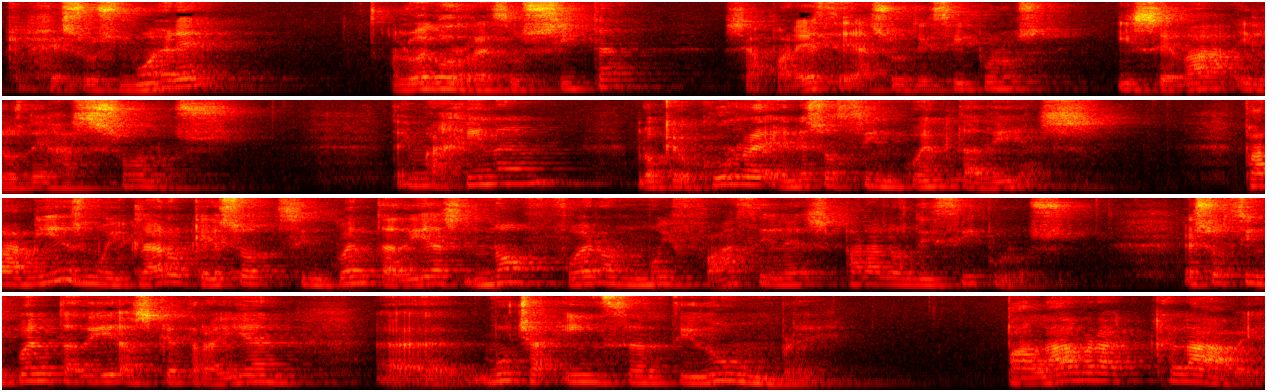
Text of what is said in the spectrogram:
que Jesús muere, luego resucita, se aparece a sus discípulos y se va y los deja solos? ¿Te imaginan lo que ocurre en esos 50 días? Para mí es muy claro que esos 50 días no fueron muy fáciles para los discípulos. Esos 50 días que traían eh, mucha incertidumbre. Palabra clave,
